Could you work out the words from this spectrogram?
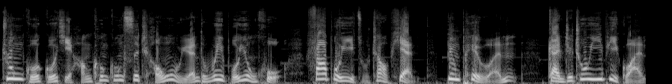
中国国际航空公司乘务员的微博用户发布一组照片，并配文：“赶着周一闭馆，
